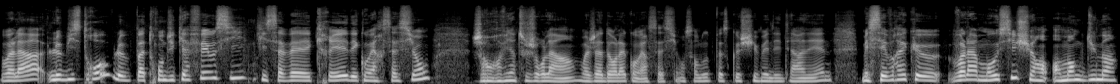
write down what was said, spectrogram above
voilà, le bistrot, le patron du café aussi, qui savait créer des conversations. J'en reviens toujours là. Hein. Moi, j'adore la conversation, sans doute parce que je suis méditerranéenne. Mais c'est vrai que, voilà, moi aussi, je suis en, manque d'humain.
